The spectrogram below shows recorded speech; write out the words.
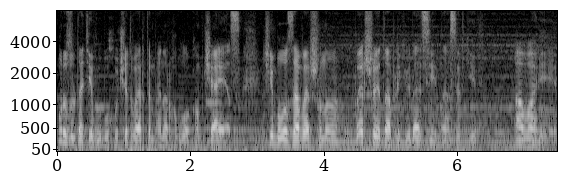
у результаті вибуху четвертим енергоблоком ЧАЕС, чим було завершено перший етап ліквідації наслідків аварії.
